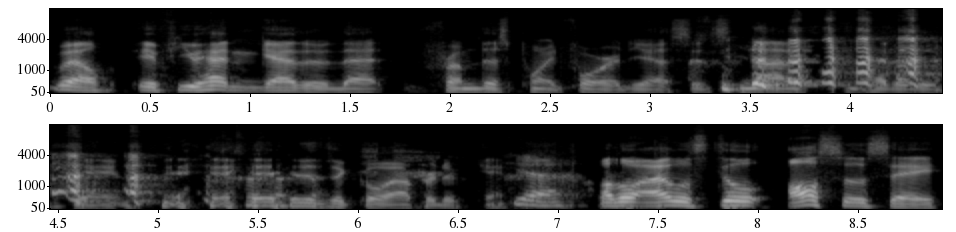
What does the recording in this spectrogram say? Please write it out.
well, if you hadn't gathered that from this point forward, yes, it's not a competitive game. it is a cooperative game. Yeah. Although I will still also say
